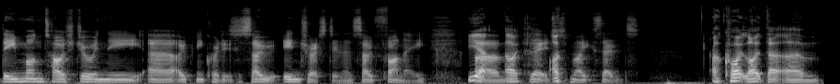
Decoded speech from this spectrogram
the montage during the uh, opening credits is so interesting and so funny. Yeah, um, I- that it I- just makes sense. I quite like that. Um,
